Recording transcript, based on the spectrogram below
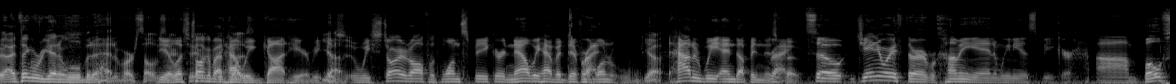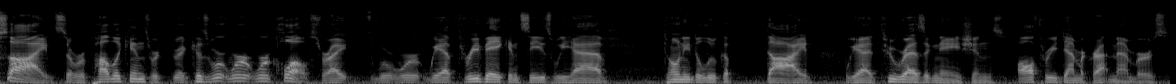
I think we're getting a little bit ahead of ourselves. Yeah, here, let's too, talk about how we got here because Yeah. we started off with one speaker. Now we have a different Right. one. Yeah. How did we end up in this Right. boat? So January third, we're coming in, and we need a speaker. Um, both sides. So Republicans were because we're, we're we're close, right? So We're, we're we have three vacancies. We have Tony DeLuca died. We had two resignations. All three Democrat members.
